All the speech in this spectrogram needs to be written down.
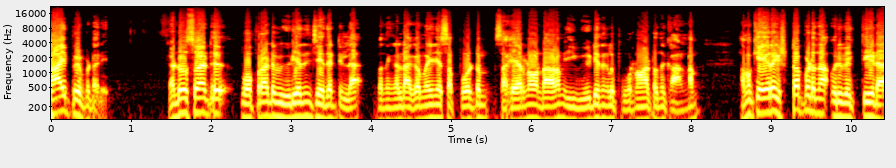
ഹായ് പ്രിയപ്പെട്ടവരെ. രണ്ടു ദിവസമായിട്ട് പ്രോപ്പറായിട്ട് വീഡിയോ ഒന്നും ചെയ്തിട്ടില്ല. അപ്പോൾ നിങ്ങളുടെ അകമഴിഞ്ഞ സപ്പോർട്ടും സഹകരണവും ഉണ്ടാവണം. ഈ വീഡിയോ നിങ്ങൾ പൂർണമായിട്ടൊന്ന് കാണണം. നമുക്കേറെ ഇഷ്ടപ്പെടുന്ന ഒരു വ്യക്തിയുടെ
